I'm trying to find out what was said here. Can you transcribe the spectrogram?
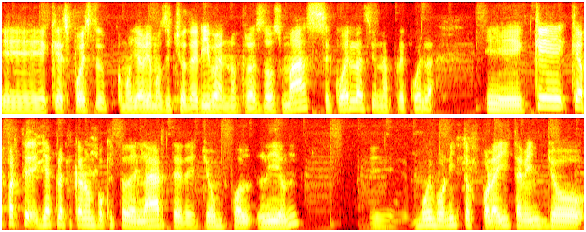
eh, que después, como ya habíamos dicho, deriva en otras dos más, secuelas y una precuela. Eh, que, que, aparte ya platicaron un poquito del arte de John Paul Leon, eh, muy bonito. Por ahí también yo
